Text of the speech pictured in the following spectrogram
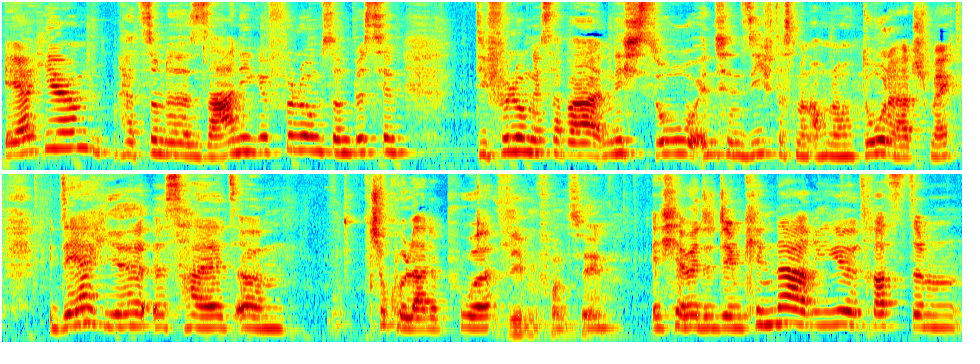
er hier hat so eine sahnige Füllung, so ein bisschen. Die Füllung ist aber nicht so intensiv, dass man auch noch Donut schmeckt. Der hier ist halt ähm, Schokolade pur. 7 von 10. Ich würde dem Kinderriegel trotzdem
